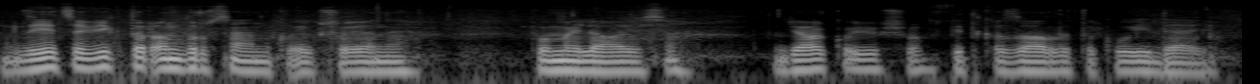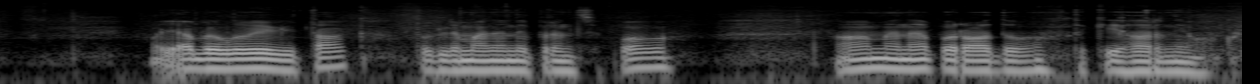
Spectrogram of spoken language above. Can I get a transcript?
здається, Віктор Андрусенко, якщо я не помиляюся. Дякую, що підказали таку ідею. Бо я би ловив і так, то для мене не принципово. А мене порадував такий гарний окунь.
